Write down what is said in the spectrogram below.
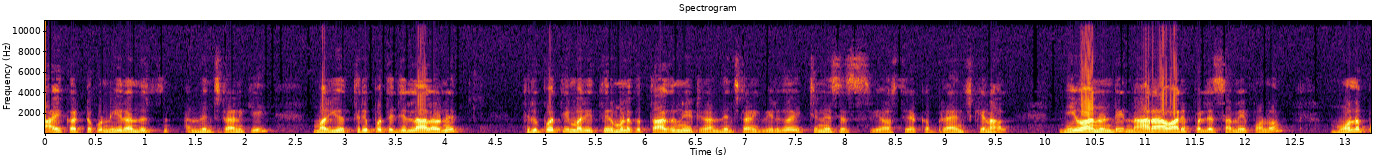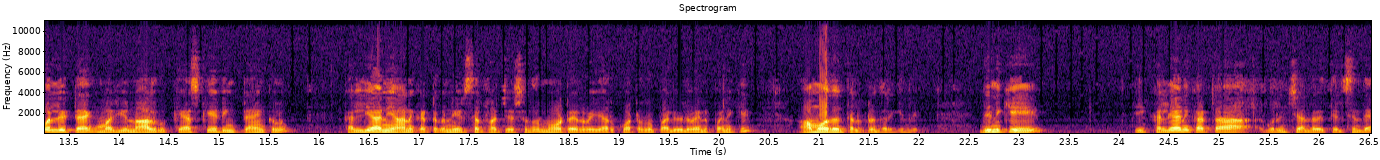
ఆయకట్టుకు నీరు అంది అందించడానికి మరియు తిరుపతి జిల్లాలోని తిరుపతి మరియు తిరుమలకు తాగునీటిని అందించడానికి వీలుగా హెచ్ఎన్ఎస్ఎస్ వ్యవస్థ యొక్క బ్రాంచ్ కెనాల్ నీవా నుండి నారావారిపల్లె సమీపంలో మూలపల్లి ట్యాంక్ మరియు నాలుగు క్యాస్కేడింగ్ ట్యాంకులు కళ్యాణి ఆనకట్టకు నీరు సరఫరా చేసేందుకు నూట ఇరవై ఆరు కోట్ల రూపాయల విలువైన పనికి ఆమోదం తెలపడం జరిగింది. దీనికి ఈ కళ్యాణి కట్ట గురించి అందరికీ తెలిసిందే.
